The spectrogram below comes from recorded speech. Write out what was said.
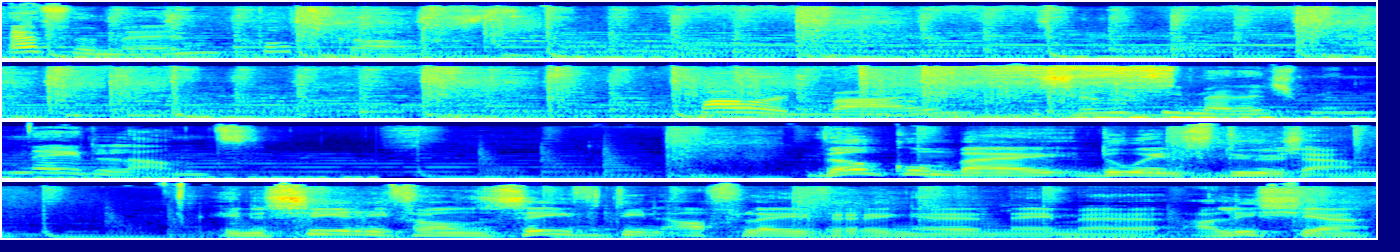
FMN Podcast. Powered by Facility Management Nederland. Welkom bij Doe eens Duurzaam. In een serie van 17 afleveringen nemen Alicia,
